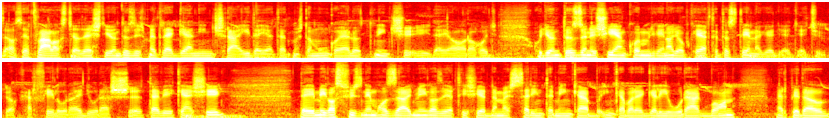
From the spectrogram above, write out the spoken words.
azért választja az esti öntözést, mert reggel nincs rá ideje, tehát most a munka előtt nincs ideje arra, hogy, hogy öntözzön, és ilyenkor mondjuk egy nagyobb kertet, ez tényleg egy, egy, egy akár fél óra, egy órás tevékenység de én még azt fűzném hozzá, hogy még azért is érdemes szerintem inkább, inkább a reggeli órákban, mert például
